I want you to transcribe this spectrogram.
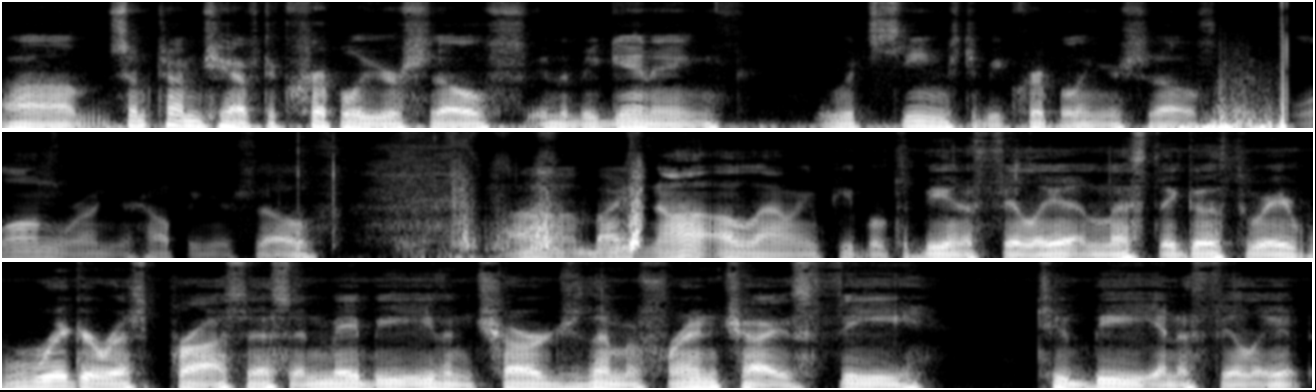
um, sometimes you have to cripple yourself in the beginning which seems to be crippling yourself. In the long run, you're helping yourself um, by not allowing people to be an affiliate unless they go through a rigorous process and maybe even charge them a franchise fee to be an affiliate.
